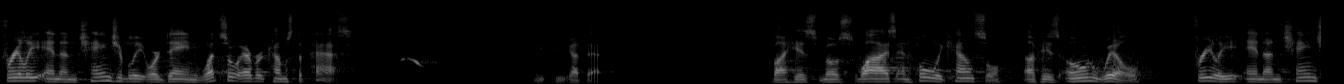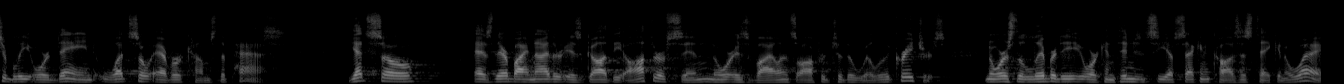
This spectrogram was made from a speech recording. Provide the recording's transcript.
freely and unchangeably ordain whatsoever comes to pass. You got that? By his most wise and holy counsel of his own will, freely and unchangeably ordained whatsoever comes to pass. Yet so, as thereby neither is God the author of sin, nor is violence offered to the will of the creatures nor is the liberty or contingency of second causes taken away,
